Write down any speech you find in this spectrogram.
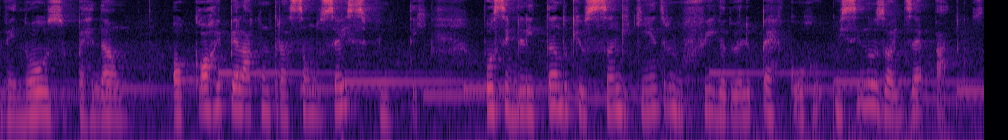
venoso, perdão, ocorre pela contração do seu esfíncter, possibilitando que o sangue que entra no fígado ele percorra os sinusoides hepáticos.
